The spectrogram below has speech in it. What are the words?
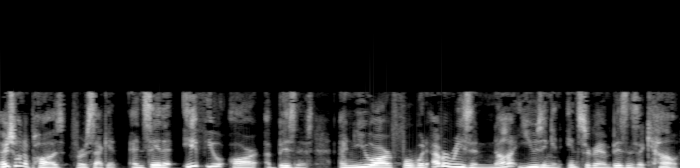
I just want to pause for a second and say that if you are a business and you are, for whatever reason, not using an Instagram business account,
